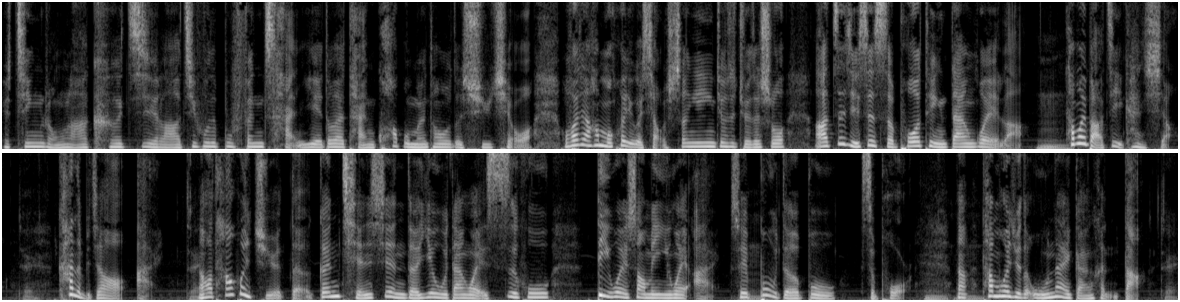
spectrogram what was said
有金融啦、科技啦，几乎是不分产业都在谈跨部门通的需求啊。我发现他们会有个小声音，就是觉得说啊，自己是 supporting 单位啦，嗯，他们会把自己看小，对，看的比较矮，然后他会觉得跟前线的业务单位似乎地位上面因为矮，所以不得不 support，嗯，那他们会觉得无奈感很大，对。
